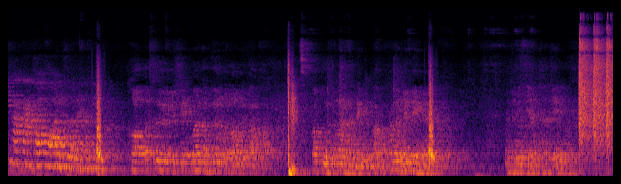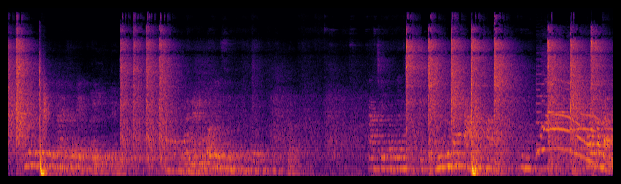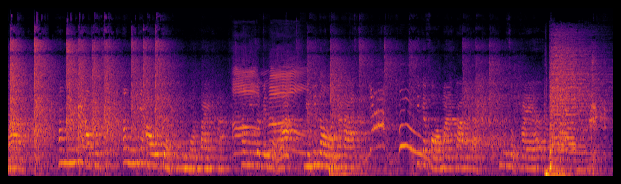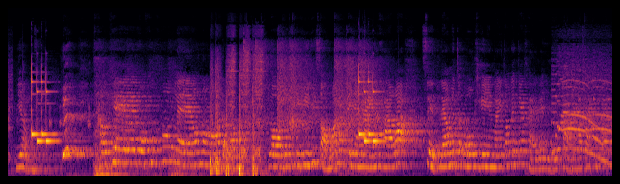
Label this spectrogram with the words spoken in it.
งตรวจมาพี่คะการเคาะเคาะนี่คืออะไรคะพี่คอก็คือเช็คว่ากระเบื้องมันรอดหรือเปล่าครับว่าปูนข้างล่างมันเป็นหรือเปล่า ถ้ามันไม่เป็นเนี่ยมันจะมีเสียงชัดเจนครับนี่คือเป็นไหนคือเป็นอันนี้เป็นอ๋อเป็นสิ่งเป็นเป็นครับการเช็ดกระเบื้องค่ะอันนี้คือห้องกลางนะคะก็จะแบบว่าห้องนี้ไม่ได้เอา ห้องนี้ไม่ได้เอาเสื่อปูนหมอนใบนะคะ ห้องนี้จะเป็นแบบว่ามีที่นอนนะคะ ที่ไปขอมาตามแบบผู้ประสบภัยแล้วทำมาเยี่ยม โอเคครบทุกห้องแล้วเนาะเดี๋ยวเรารอดู EP ที่2ว่ามันเป็นยังไงนะคะว่าเสร็จแล้วมันจะโอเคไหมต้องได้แก้ไขอะไรอยู่หรือเปล่านะคะขอบคุณค่ะ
